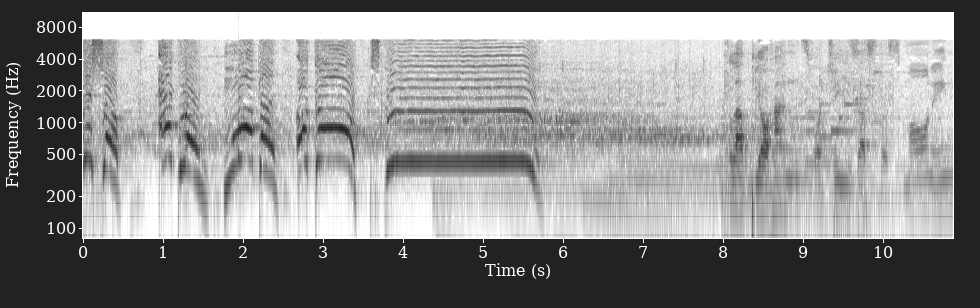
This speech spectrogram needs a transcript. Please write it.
Bishop, Edwin Morgan Ogo. Scream! Clap your hands for Jesus this morning.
